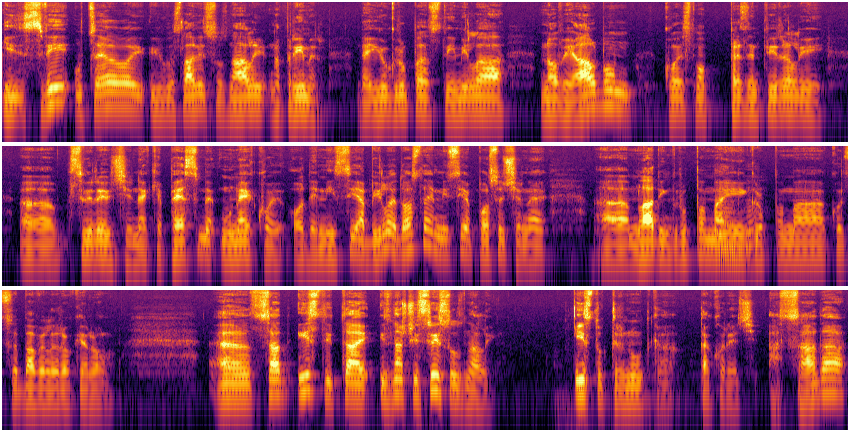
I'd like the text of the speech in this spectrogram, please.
i svi u celoj Jugoslaviji su znali, na primjer, da je grupa snimila novi album koji smo prezentirali Uh, svirajući neke pesme u nekoj od emisija. Bilo je dosta emisija posvećene uh, mladim grupama i mhm. grupama koji su se bavile rock and rollom. Uh, sad isti taj, znači svi su znali istog trenutka, tako reći. A sada,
